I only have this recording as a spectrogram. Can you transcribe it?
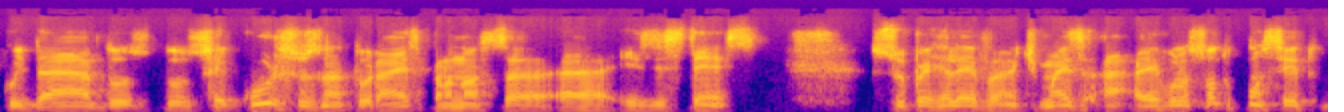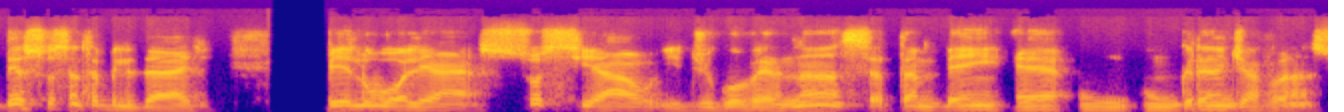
Cuidar dos, dos recursos naturais para a nossa uh, existência. Super relevante. Mas a, a evolução do conceito de sustentabilidade pelo olhar social e de governança também é um, um grande avanço.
